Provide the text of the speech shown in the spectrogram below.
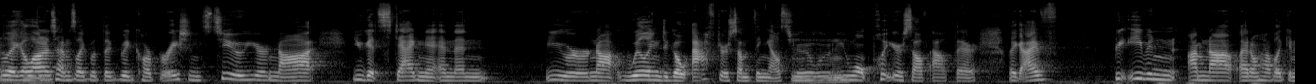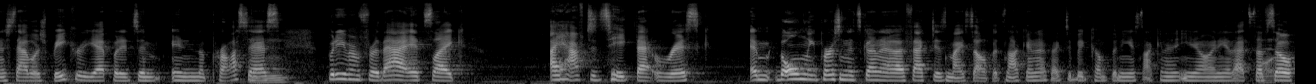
Like a lot of times like with the big corporations too you're not you get stagnant and then you're not willing to go after something else. You mm-hmm. you won't put yourself out there. Like i've even i'm not i don't have like an established bakery yet but it's in in the process. Mm-hmm. but even for that it's like i have to take that risk and the only person it's going to affect is myself. It's not going to affect a big company. It's not going to, you know, any of that stuff. Right. So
